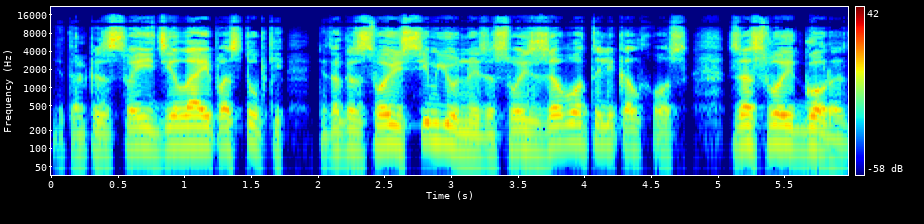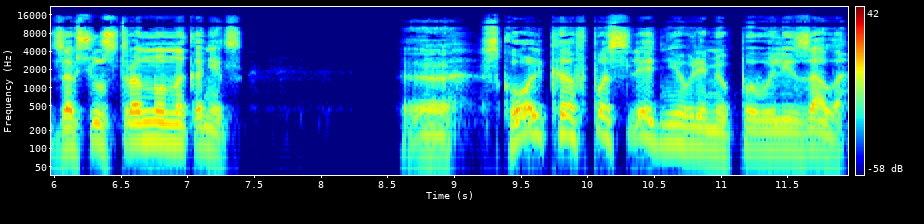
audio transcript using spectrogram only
Не только за свои дела и поступки, не только за свою семью, но и за свой завод или колхоз, за свой город, за всю страну, наконец. Э, сколько в последнее время повылезало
